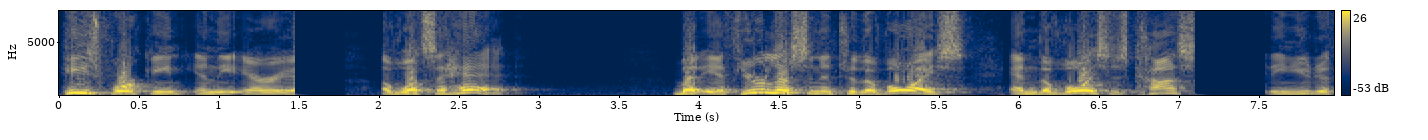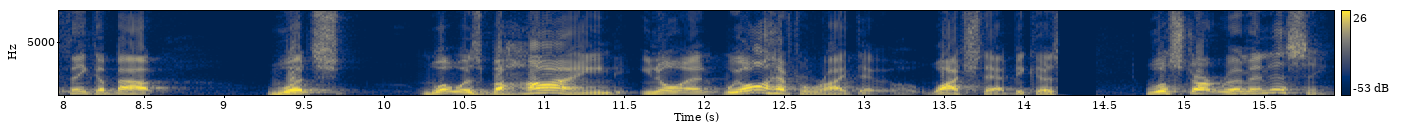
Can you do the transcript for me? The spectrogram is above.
He's working in the area of what's ahead. But if you're listening to the voice and the voice is constantly getting you to think about what's what was behind, you know, and we all have to write that, watch that because we'll start reminiscing.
